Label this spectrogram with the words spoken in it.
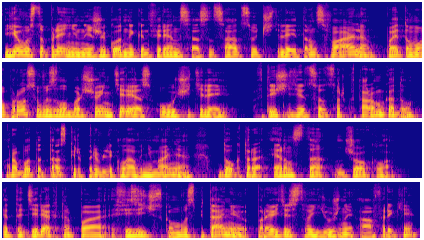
Ее выступление на ежегодной конференции Ассоциации учителей Трансвааля по этому вопросу вызвало большой интерес у учителей. В 1942 году работа Таскер привлекла внимание доктора Эрнста Джокла, это директор по физическому воспитанию правительства Южной Африки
